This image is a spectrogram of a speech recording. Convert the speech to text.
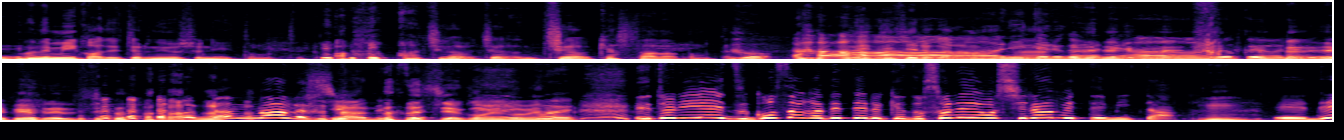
う んなんでミーカー出てるニュースに」と思って「ああ違う違う違うキャスターだ」と思って。似てるから。な 似てるからね。あーよく言われる。よく言われるでしょ。何の話よ。なんなんですよごめん。ごめん、はいえとりあえず誤差が出てるけどそれを調べてみた、うん。えー電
